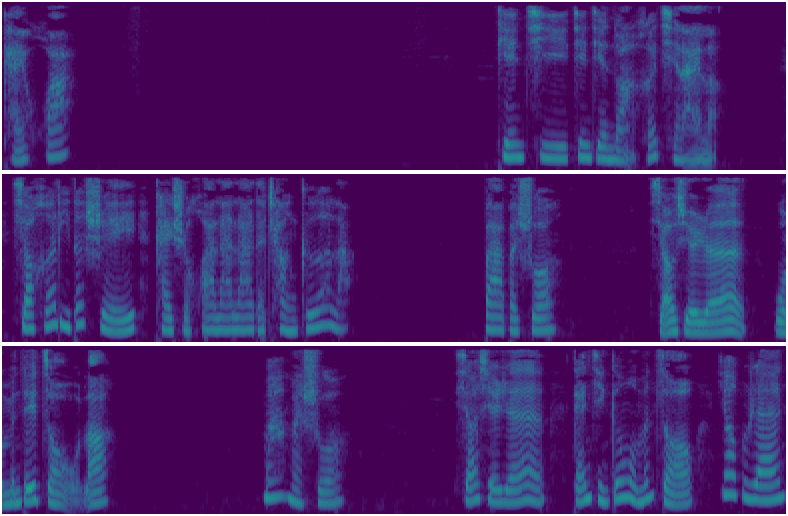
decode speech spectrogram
开花。天气渐渐暖和起来了，小河里的水开始哗啦啦地唱歌了。爸爸说。小雪人，我们得走了。妈妈说：“小雪人，赶紧跟我们走，要不然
